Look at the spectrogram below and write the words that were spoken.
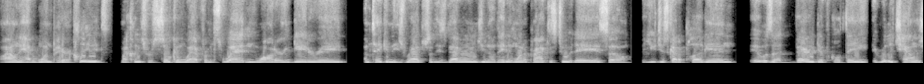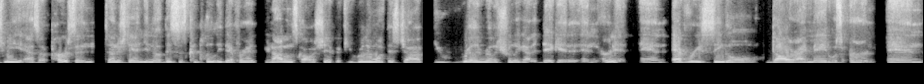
I only had one pair of cleats. My cleats were soaking wet from sweat and water and Gatorade. I'm taking these reps for these veterans. You know, they didn't want to practice two a day. So you just got to plug in it was a very difficult thing. It really challenged me as a person to understand, you know, this is completely different. You're not on scholarship. If you really want this job, you really, really, truly got to dig in and earn it. And every single dollar I made was earned. And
